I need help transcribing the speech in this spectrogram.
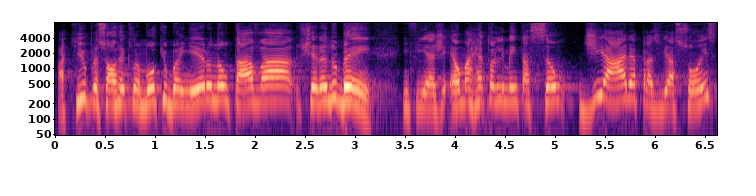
aqui o pessoal reclamou que o banheiro não estava cheirando bem. Enfim, é uma retroalimentação diária para as viações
